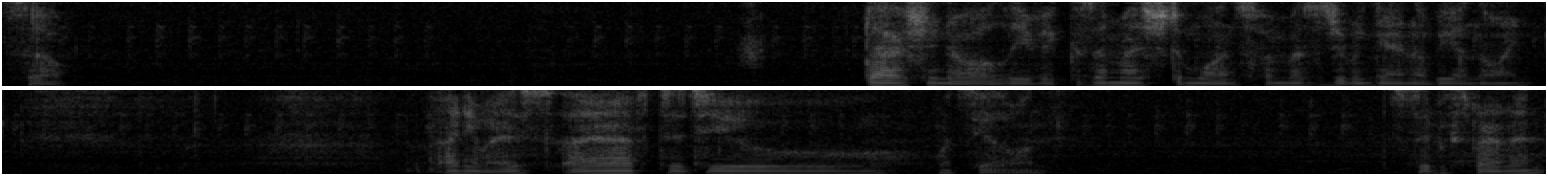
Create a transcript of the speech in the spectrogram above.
So. Actually, no, I'll leave it, because I messaged him once. If I message him again, I'll be annoying. Anyways, I have to do. What's the other one? Sleep experiment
